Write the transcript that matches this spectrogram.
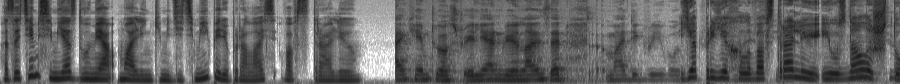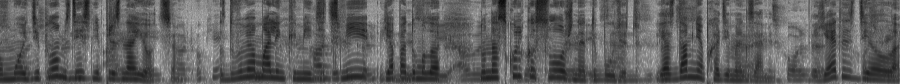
А затем семья с двумя маленькими детьми перебралась в Австралию. Я приехала в Австралию и узнала, что мой диплом здесь не признается. С двумя маленькими детьми я подумала, ну насколько сложно это будет. Я сдам необходимый экзамен. Я это сделала.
